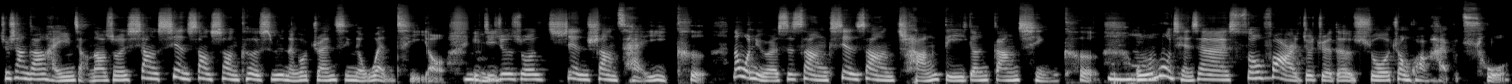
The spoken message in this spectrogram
就像刚刚海英讲到说，像线上上课是不是能够专心的问题哦，以及就是说线上才艺课。那我女儿是上线上长笛跟钢琴课，我们目前现在 so far 就觉得说状况还不错。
